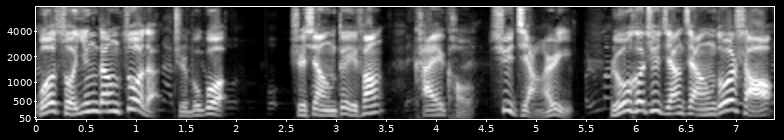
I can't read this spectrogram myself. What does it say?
我所应当做的，只不过是向对方开口去讲而已。如何去讲、讲多少，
